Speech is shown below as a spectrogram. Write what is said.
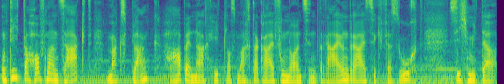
und Dieter Hoffmann sagt, Max Planck habe nach Hitlers Machtergreifung 1933 versucht, sich mit der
